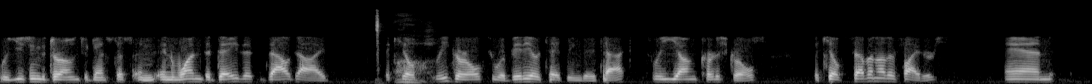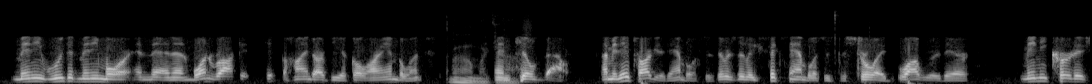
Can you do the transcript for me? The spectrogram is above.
were using the drones against us. And, and one, the day that Zau died, they killed Oh. three girls who were videotaping the attack, three young Kurdish girls. They killed seven other fighters, and many wounded many more. And then, and then one rocket hit behind our vehicle, our ambulance, Oh my and killed Zau. I mean, they targeted ambulances. There was at least six ambulances destroyed while we were there. Many Kurdish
